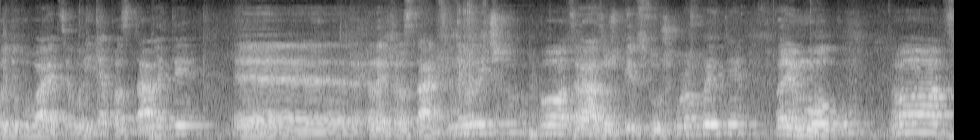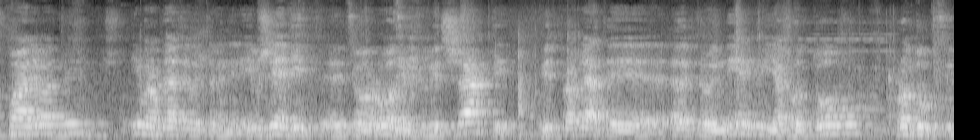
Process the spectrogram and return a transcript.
видобувається вугілля, поставити е, електростанцію невеличку, от, зразу ж підсушку робити, перемолку, от, спалювати і виробляти електроенергію. І вже від е, цього розвитку від шахти відправляти електроенергію як готову продукцію.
